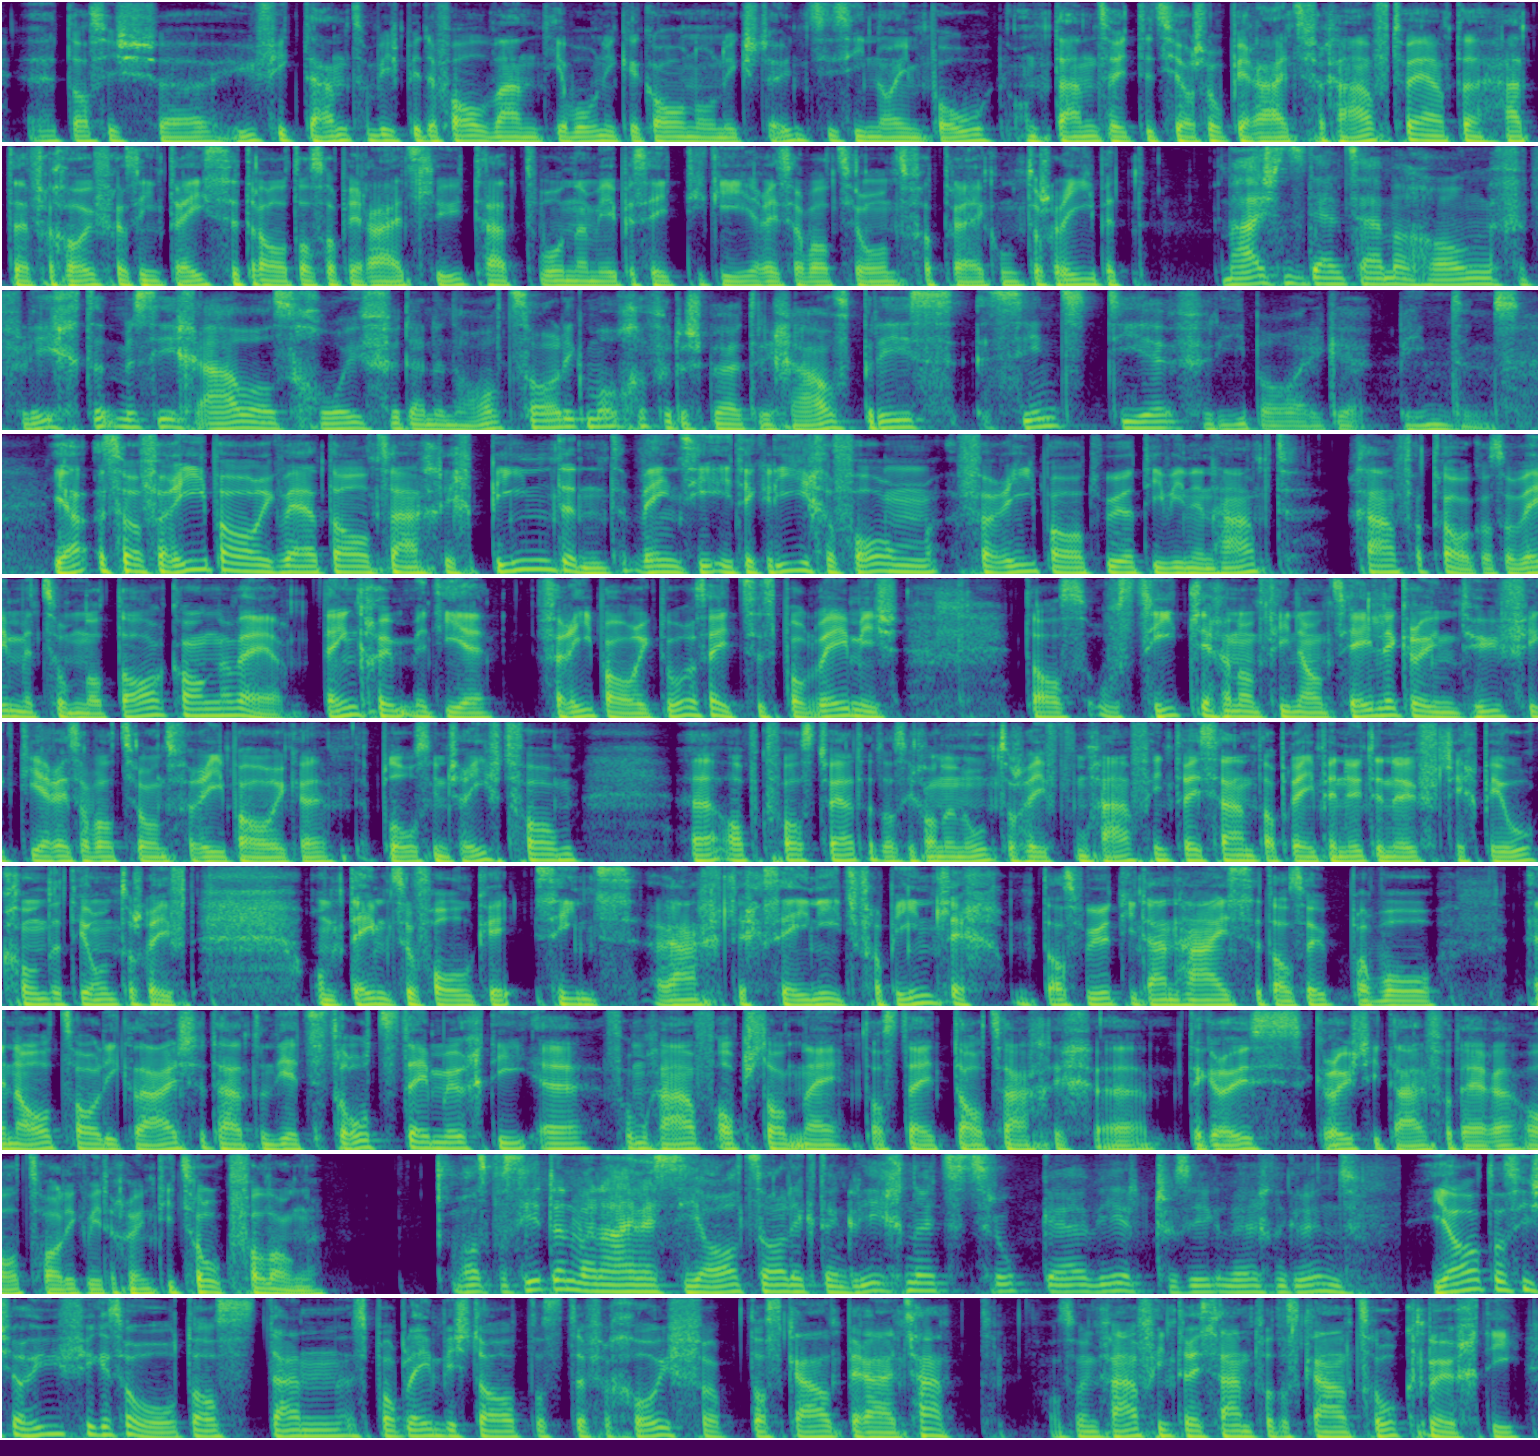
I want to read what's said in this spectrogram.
Äh, das ist äh, häufig dann zum Beispiel der Fall, wenn die Wohnungen gar noch nicht stehen, sie sind noch im Bau und dann sollten sie ja schon bereits verkauft werden, hat der Verkäufer ein Interesse daran, dass er bereits Leute hat, die ihm eben solche Reservationsverträge unterschreiben. Meistens in diesem Zusammenhang verpflichtet man sich auch als Käufer dann eine Anzahlung machen für den späteren Kaufpreis. Sind die Vereinbarungen bindend? Ja, so eine Vereinbarung wäre tatsächlich bindend, wenn sie in der gleichen Form vereinbart würde wie ein Hauptkaufvertrag. Also wenn man zum Notar gegangen wäre, dann könnte man die Vereinbarung durchsetzen. Das Problem ist, dass aus zeitlichen und finanziellen Gründen häufig die Reservationsvereinbarungen bloß in Schriftform äh, abgefasst werden. Also ich habe eine Unterschrift vom Kaufinteressent, aber eben nicht eine öffentlich beurkundete Unterschrift. Und demzufolge sind es rechtlich gesehen nicht verbindlich. Das würde dann heißen, dass jemand, der eine Anzahlung geleistet hat und jetzt trotzdem möchte äh, vom Kauf Abstand nehmen, dass der tatsächlich äh, den grössten Teil von dieser Anzahlung wieder könnte zurückverlangen könnte. Was passiert denn, wenn einem die Anzahlung dann gleich nicht zurückgegeben wird, aus irgendwelchen Gründen? Ja, das ist ja häufig so, dass dann das Problem besteht, dass der Verkäufer das Geld bereits hat. Also ein Kaufinteressent, der das Geld zurück möchte,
